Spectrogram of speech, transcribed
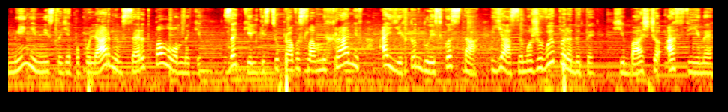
Нині місто є популярним серед паломників за кількістю православних храмів, а їх тут близько ста. Яси може випередити хіба що Афіни.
